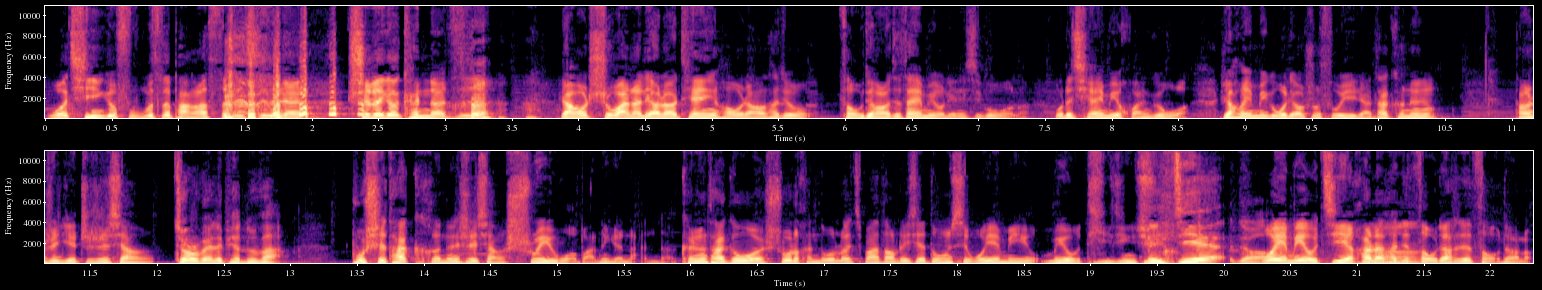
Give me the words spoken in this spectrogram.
我请一个福布斯排行四十七的人吃了一个肯德基，然后吃完了聊聊天以后，然后他就走掉了，就再也没有联系过我了，我的钱也没还给我，然后也没跟我聊出所以然，他可能当时也只是想，就是为了骗顿饭，不是，他可能是想睡我吧，那个男的，可能他跟我说了很多乱七八糟的一些东西，我也没有没有提进去，没接就。我也没有接，后来他就啊走掉，他就走掉了。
